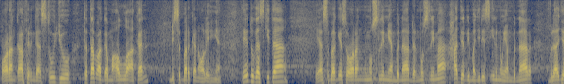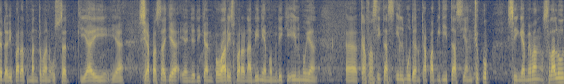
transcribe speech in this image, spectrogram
orang kafir tidak setuju, tetap agama Allah akan disebarkan olehnya. Jadi tugas kita ya sebagai seorang muslim yang benar dan muslimah hadir di majelis ilmu yang benar belajar dari para teman-teman ustadz kiai ya. Siapa saja yang jadikan pewaris para nabi ini yang memiliki ilmu yang uh, kapasitas ilmu dan kapabilitas yang cukup sehingga memang selalu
